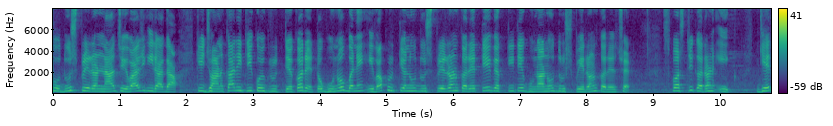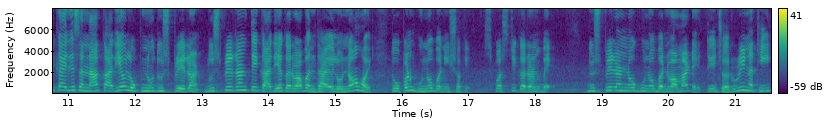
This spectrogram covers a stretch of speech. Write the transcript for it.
જો દુષ્પ્રેરણના જેવા જ ઈરાદા કે જાણકારીથી કોઈ કૃત્ય કરે તો ગુનો બને એવા કૃત્યનું દુષ્પ્રેરણ કરે તે વ્યક્તિ તે ગુનાનું દુષ્પ્રેરણ કરે છે. સ્પષ્ટીકરણ એક. ગેરકાયદેસરના કાર્યલોપનું દુષ્પ્રેરણ. દુષ્પ્રેરણ તે કાર્ય કરવા બંધાયેલો ન હોય તો પણ ગુનો બની શકે. સ્પષ્ટીકરણ બે. દુષ્પ્રેરણનો ગુનો બનવા માટે તે જરૂરી નથી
